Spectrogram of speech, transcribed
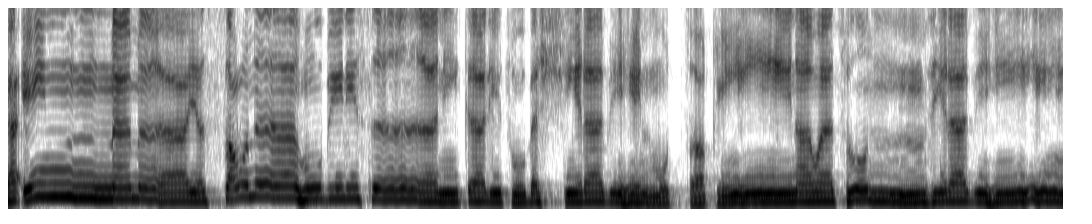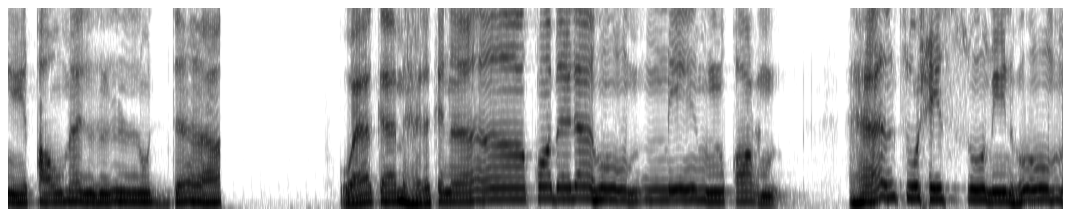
فإنما يسرناه بلسانك لتبشر به المتقين وتنذر به قوما لدا. وكم هلكنا قبلهم من قرن هل تحس منهم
